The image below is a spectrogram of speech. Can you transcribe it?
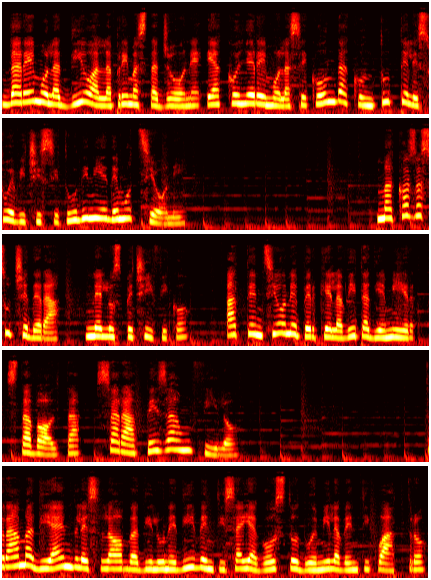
Daremo l'addio alla prima stagione e accoglieremo la seconda con tutte le sue vicissitudini ed emozioni. Ma cosa succederà, nello specifico? Attenzione perché la vita di Emir, stavolta, sarà appesa a un filo. Trama di Endless Love di lunedì 26 agosto 2024.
